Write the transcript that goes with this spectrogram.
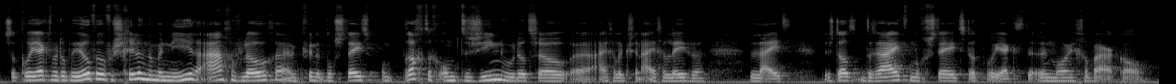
Dus dat project wordt op heel veel verschillende manieren aangevlogen. En ik vind het nog steeds prachtig om te zien hoe dat zo uh, eigenlijk zijn eigen leven leidt. Dus dat draait nog steeds, dat project, de Een Mooi Gebaarkal.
